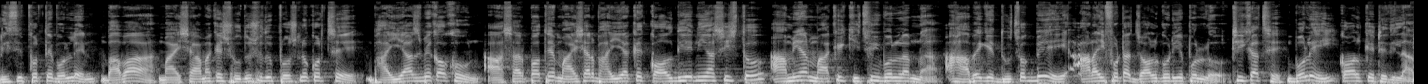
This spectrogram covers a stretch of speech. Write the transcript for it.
রিসিভ করতে বললেন, বাবা, মাইশা আমাকে শুধু শুধু প্রশ্ন করছে, ভাইয়া আসবে কখন? আসার পথে মাইশার ভাইয়াকে কল দিয়ে নিয়ে আসিস তো? আমি আর মাকে কিছুই বললাম না। আবেগে দুচোখ বেয়ে আড়াই ফোঁটা জল গড়িয়ে পড়ল। ঠিক আছে, বলেই কল কেটে দিলাম।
